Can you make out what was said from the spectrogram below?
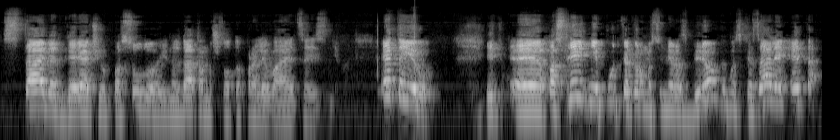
ставят горячую посуду, иногда там что-то проливается из них. Это ируй. И, э, последний путь, который мы сегодня разберем, как мы сказали, это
